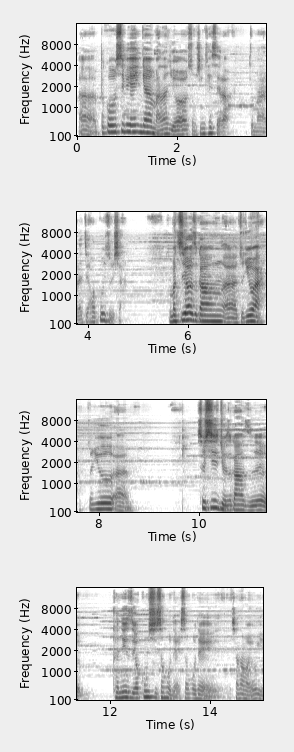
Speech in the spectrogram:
呃，不过 CBA 应该马上就要重新开赛了，葛末阿拉再好关注一下。葛末主要是讲呃足球啊，足球呃，首先就是讲是。肯定是要恭喜申花队，申花队相当勿容易，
